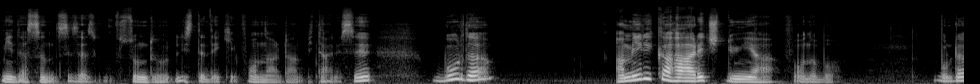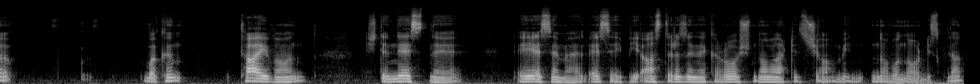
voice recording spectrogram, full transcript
Midas'ın size sunduğu listedeki fonlardan bir tanesi. Burada Amerika hariç dünya fonu bu. Burada bakın Tayvan, işte Nestle, ASML, SAP, AstraZeneca, Roche, Novartis, Xiaomi, Novo Nordisk falan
